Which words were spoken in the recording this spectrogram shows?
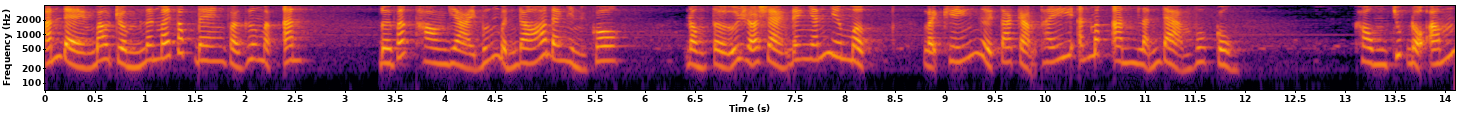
Ánh đèn bao trùm lên mái tóc đen và gương mặt anh. Đôi mắt thon dài bướng bỉnh đó đang nhìn cô. Đồng tử rõ ràng đen nhánh như mực, lại khiến người ta cảm thấy ánh mắt anh lãnh đạm vô cùng. Không chút độ ấm,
